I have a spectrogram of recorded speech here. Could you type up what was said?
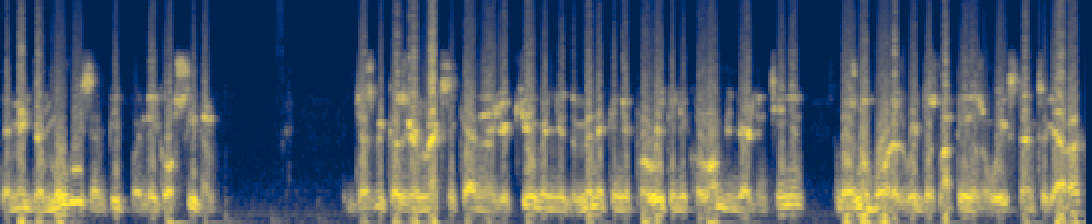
They make their movies and people and they go see them. Just because you're Mexican or you're Cuban, you're Dominican, you're Puerto Rican, you're Colombian, you're Argentinian, there's no borders. We're just Latinos and we stand together.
